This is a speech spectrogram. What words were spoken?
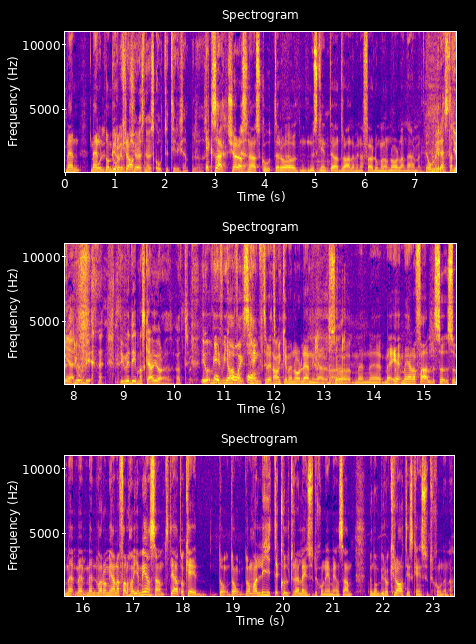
Men, men Dålig- de byråkrater... köra snöskoter till exempel. Alltså. Exakt, köra Ja. snöskoter och nu ska inte jag dra alla mina fördomar om Norrland här. Men... Jo, men Berätta mer. Jo, det, det är väl det man ska göra. Att, Jo, vi, jag har faktiskt av- hängt rätt ja. mycket med norrlänningar. Så, men, eh, men, men i alla fall, så, så, men, men, men vad de i alla fall har gemensamt, det är att okej, de, de, de har lite kulturella institutioner gemensamt, men de byråkratiska institutionerna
